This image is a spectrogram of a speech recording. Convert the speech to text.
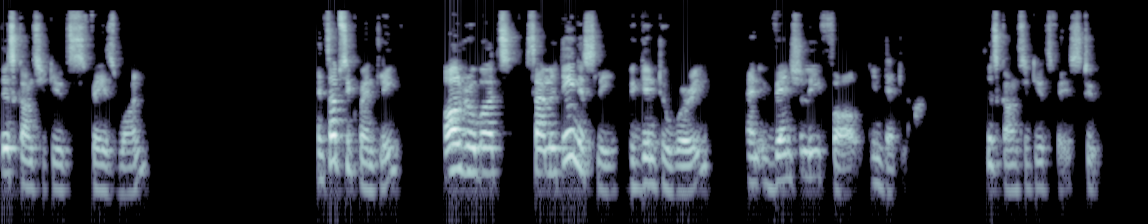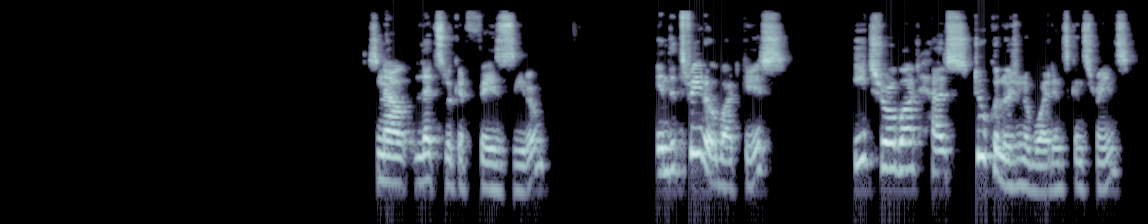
This constitutes phase one. And subsequently, all robots simultaneously begin to worry and eventually fall in deadlock. This constitutes phase two. So now let's look at phase zero. In the three robot case, each robot has two collision avoidance constraints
